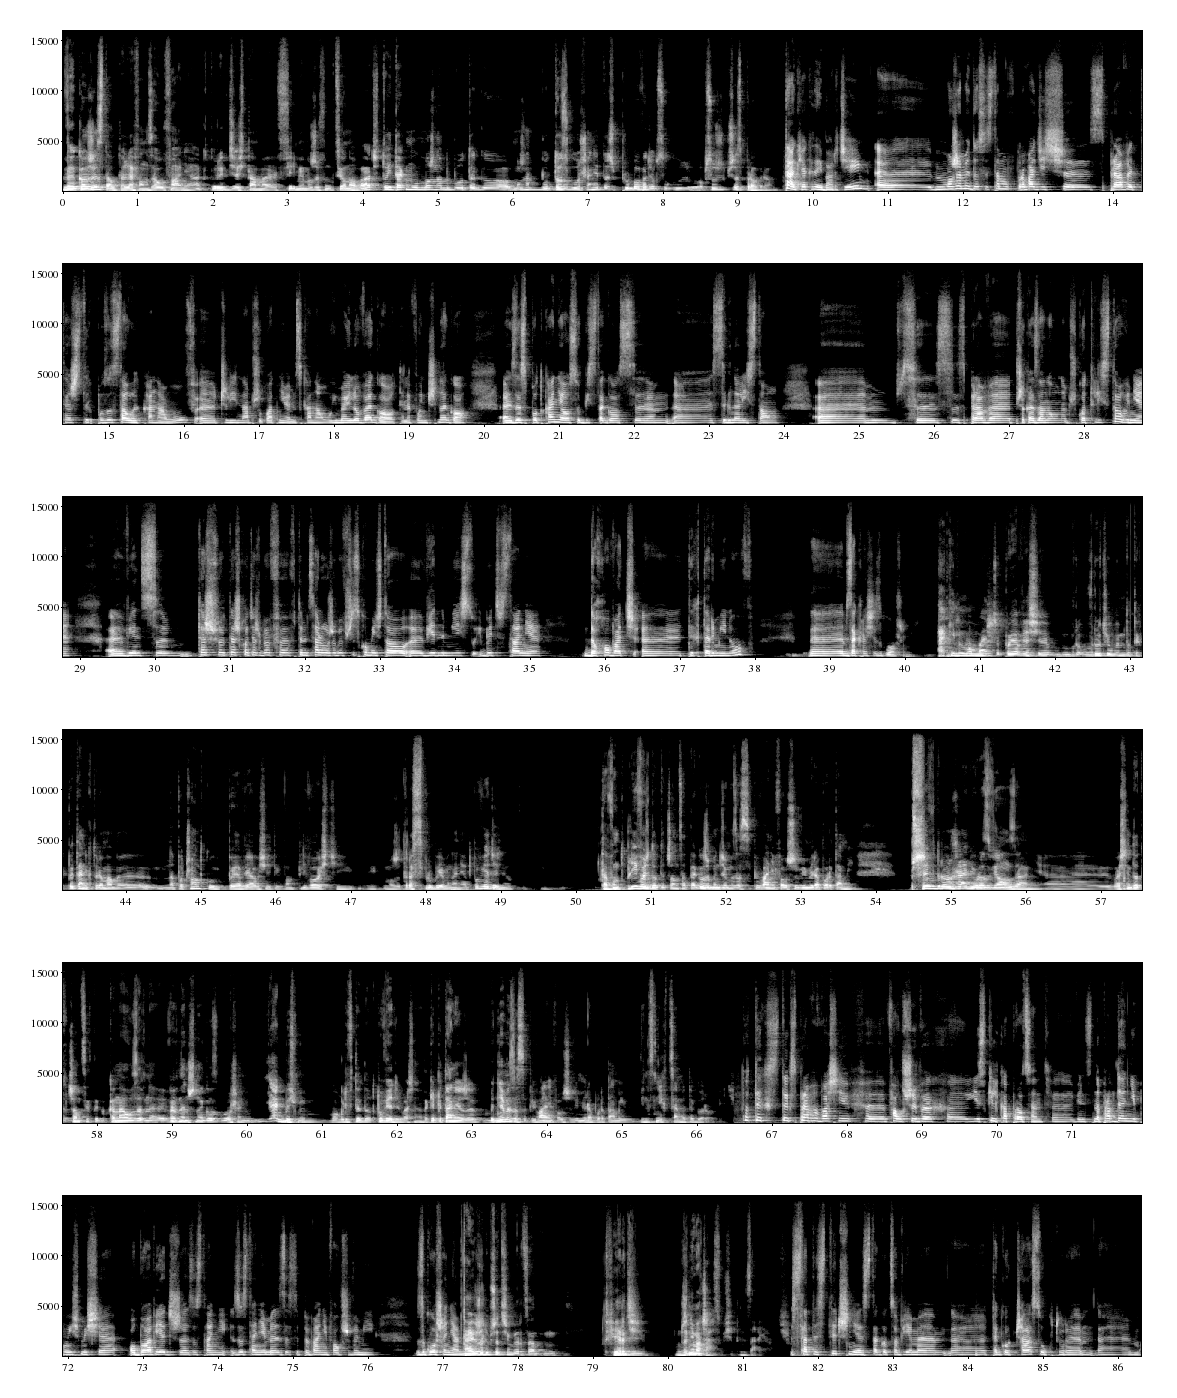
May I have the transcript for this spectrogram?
wykorzystał telefon zaufania, który gdzieś tam w firmie może funkcjonować, to i tak mu, można by było tego, można by było to zgłoszenie też próbować obsłużyć przez program. Tak, jak najbardziej. E, możemy do systemu wprowadzić e, sprawę też z tych pozostałych kanałów, e, czyli na przykład, nie wiem, z kanału e-mailowego, telefonicznego, e, ze spotkania osobistego z, e, z sygnalistą, e, z, z sprawę przekazaną na przykład listownie E, więc y, też, też chociażby w, w tym celu, żeby wszystko mieć to e, w jednym miejscu i być w stanie dochować e, tych terminów w zakresie zgłoszeń. W takim momencie pojawia się, wróciłbym do tych pytań, które mamy na początku, pojawiały się tych wątpliwości i może teraz spróbujemy na nie odpowiedzieć. No, ta wątpliwość dotycząca tego, że będziemy zasypywani fałszywymi raportami. Przy wdrożeniu rozwiązań właśnie dotyczących tego kanału wewnętrznego zgłoszeń. Jak byśmy mogli wtedy odpowiedzieć właśnie na takie pytanie, że będziemy zasypiwani fałszywymi raportami, więc nie chcemy tego robić? To tych, tych spraw właśnie fałszywych e, jest kilka procent, e, więc naprawdę nie powinniśmy się obawiać, że zostanie, zostaniemy zasypywani fałszywymi zgłoszeniami. A jeżeli przedsiębiorca twierdzi, że nie ma czasu się tym zająć? Statystycznie, z tego co wiemy, e, tego czasu, który e,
